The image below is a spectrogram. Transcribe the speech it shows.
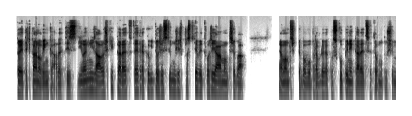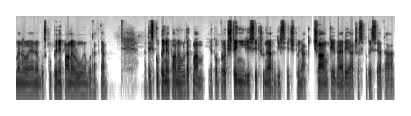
to je teďka novinka, ale ty sdílené záložky karet, to je takový to, že si můžeš prostě vytvořit, já mám třeba já mám třeba opravdu jako skupiny karet, se tomu tuším jmenuje, nebo skupiny panelů, nebo tak nějak. A ty skupiny panelů tak mám jako pro čtení, když si čtu, když si čtu nějaké články, média, časopisy a tak.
